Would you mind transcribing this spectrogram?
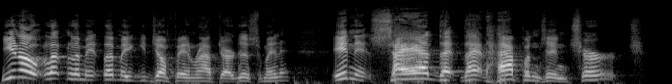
You know, let, let, me, let me jump in right there just a minute. Isn't it sad that that happens in church?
